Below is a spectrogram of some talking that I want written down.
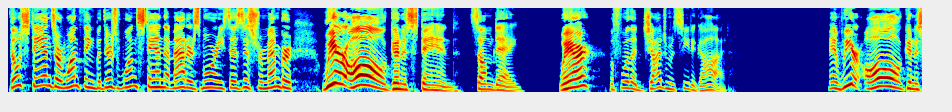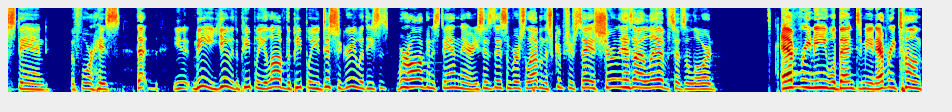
Those stands are one thing, but there's one stand that matters more. And he says this remember, we're all going to stand someday. Where? Before the judgment seat of God. Man, we are all going to stand before his that you know, me you the people you love the people you disagree with he says we're all going to stand there and he says this in verse 11 the scriptures say as surely as i live says the lord Every knee will bend to me, and every tongue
